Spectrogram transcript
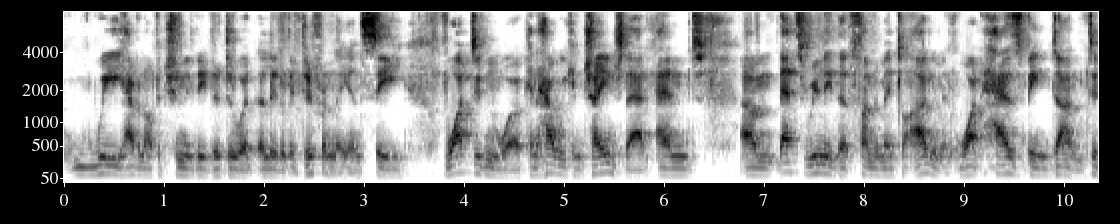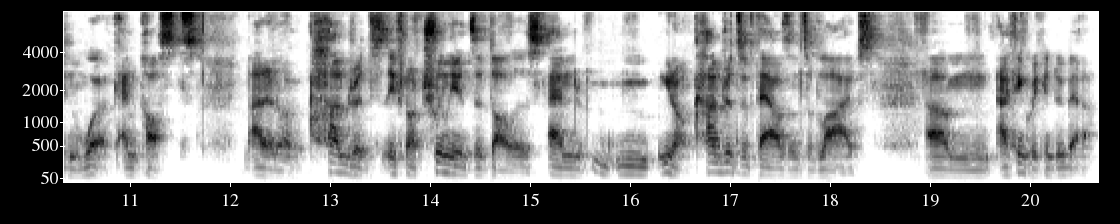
we have an opportunity to do it a little bit differently and see what didn't work and how we can change that. And um, that's really the fundamental argument. What has been done didn't work and costs I don't know, hundreds, if not trillions of dollars and, you know, hundreds of thousands of lives um, I think we can do better.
